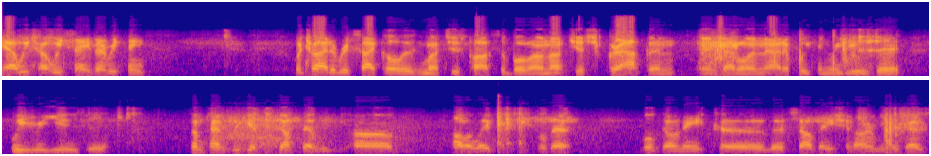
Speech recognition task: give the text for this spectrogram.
Yeah, we try. We save everything. We try to recycle as much as possible, though, not just scrap and, and metal and that. If we can reuse it, we reuse it. Sometimes we get stuff that we um, haul away from people that will donate to the Salvation Army or does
